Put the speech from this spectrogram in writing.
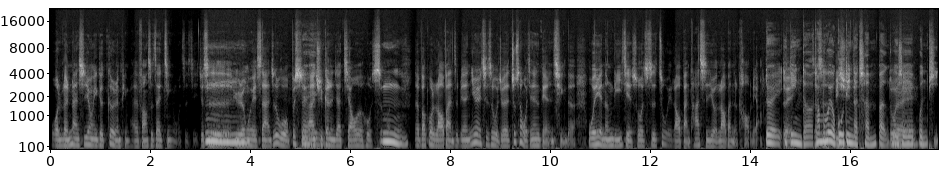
我仍然是用一个个人品牌的方式在经营我自己，就是与人为善，就是我不喜欢去跟人家交恶或什么的。那包括老板这边，因为其实我觉得，就算我今天是给人请的，我也能理解说，就是作为老板，他其实有老板的考量。对，一定的，他们会有固定的成本或一些问题。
